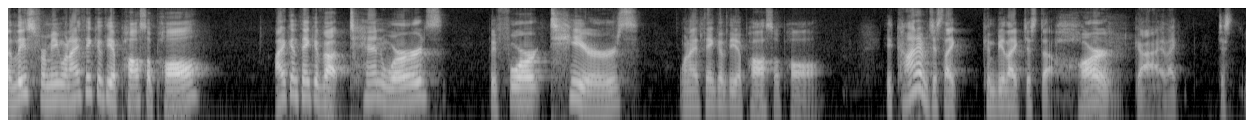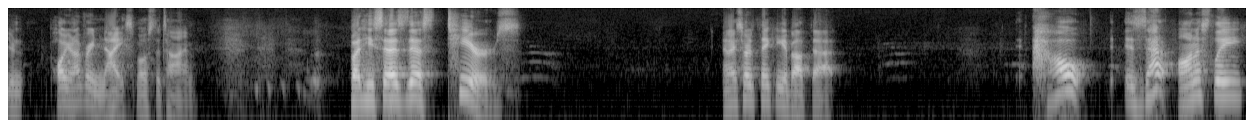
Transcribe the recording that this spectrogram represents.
at least for me, when I think of the apostle Paul, I can think about 10 words before tears when I think of the apostle Paul. He kind of just like can be like just a hard guy. Like, just, you're, Paul, you're not very nice most of the time. But he says this tears. And I started thinking about that. How is that honestly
